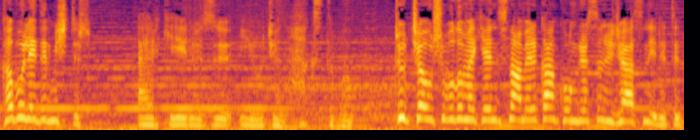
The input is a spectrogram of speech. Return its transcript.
Kabul edilmiştir. Erkeğin özü Eugene Huxtable. Türk çavuşu bulun ve kendisine Amerikan Kongresi'nin ricasını iletin.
